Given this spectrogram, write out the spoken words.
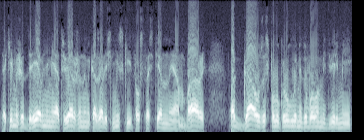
Такими же древними и отверженными казались низкие толстостенные амбары, пакгаузы с полукруглыми дубовыми дверьми,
